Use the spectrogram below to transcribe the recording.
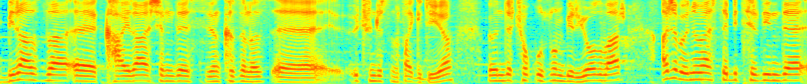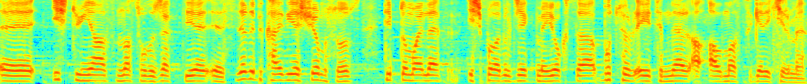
Biraz da e, Kayra şimdi sizin kızınız 3. sınıfa gidiyor. Önde çok uzun bir yol var. Acaba üniversite bitirdiğinde e, iş dünyası nasıl olacak diye e, sizler de bir kaygı yaşıyor musunuz? Diplomayla iş bulabilecek mi yoksa bu tür eğitimler alması gerekir mi?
